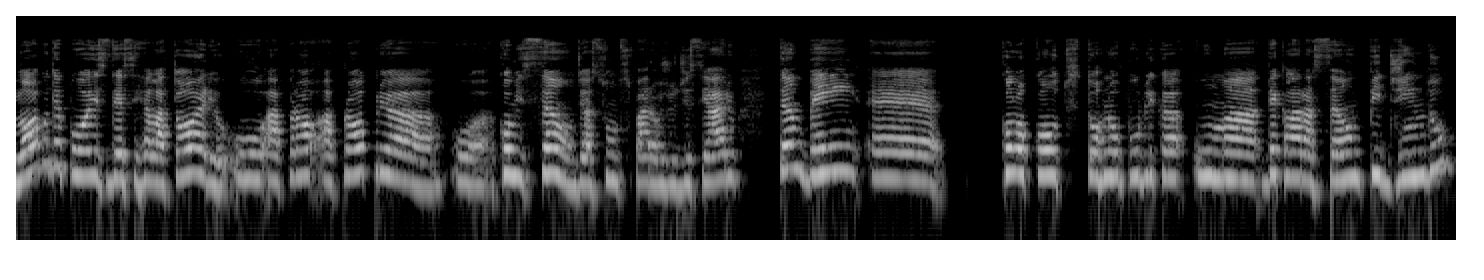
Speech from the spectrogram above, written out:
Logo depois desse relatório, o, a, a própria a Comissão de Assuntos para o Judiciário também é, colocou, tornou pública uma declaração pedindo,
